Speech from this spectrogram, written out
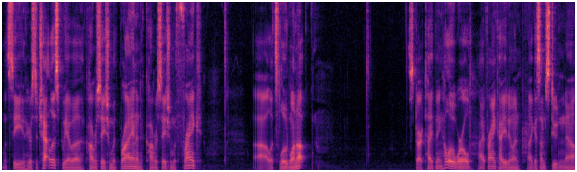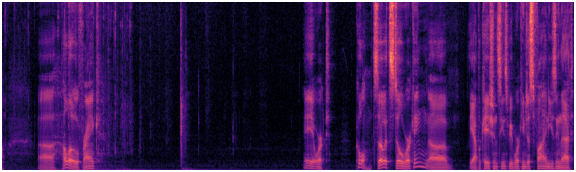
let's see. Here's the chat list. We have a conversation with Brian and a conversation with Frank. Uh, let's load one up. Start typing. Hello world. Hi Frank. How you doing? I guess I'm student now. Uh, hello Frank. Hey, it worked. Cool. So it's still working. Uh, the application seems to be working just fine using that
